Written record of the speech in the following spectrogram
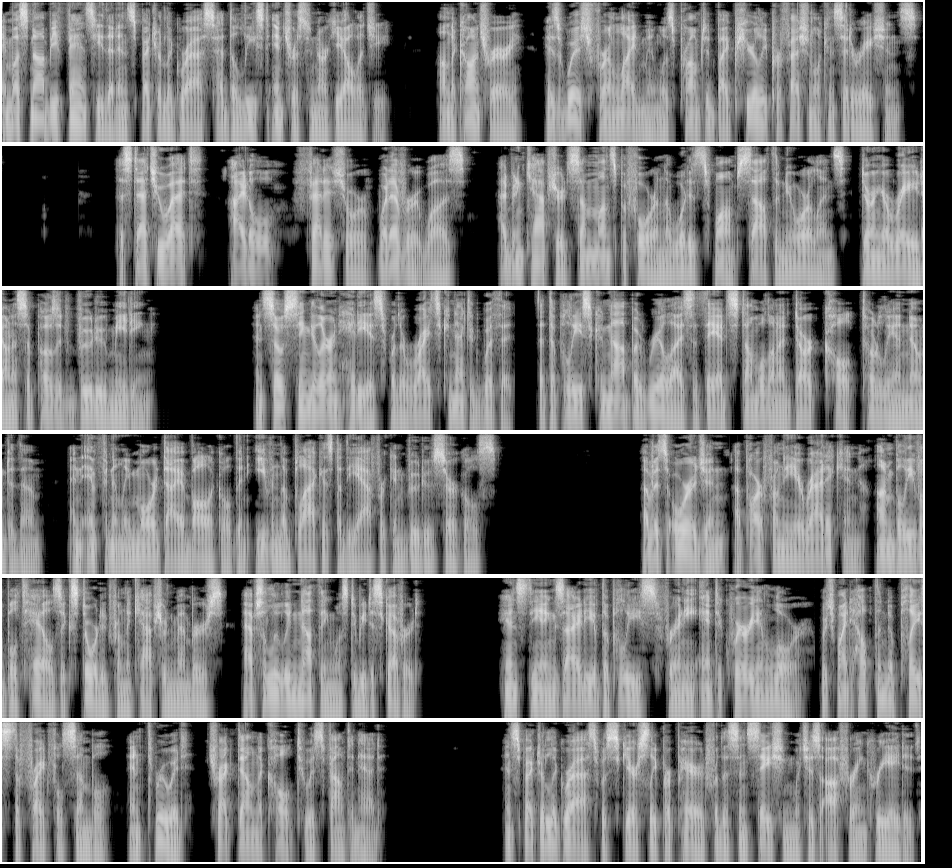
It must not be fancied that Inspector Legrasse had the least interest in archaeology. On the contrary, his wish for enlightenment was prompted by purely professional considerations. The statuette, idol, fetish, or whatever it was, had been captured some months before in the wooded swamps south of New Orleans during a raid on a supposed voodoo meeting. And so singular and hideous were the rites connected with it that the police could not but realize that they had stumbled on a dark cult totally unknown to them and infinitely more diabolical than even the blackest of the African voodoo circles. Of its origin, apart from the erratic and unbelievable tales extorted from the captured members, absolutely nothing was to be discovered, hence the anxiety of the police for any antiquarian lore which might help them to place the frightful symbol, and through it track down the cult to its fountainhead. Inspector Legrasse was scarcely prepared for the sensation which his offering created.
